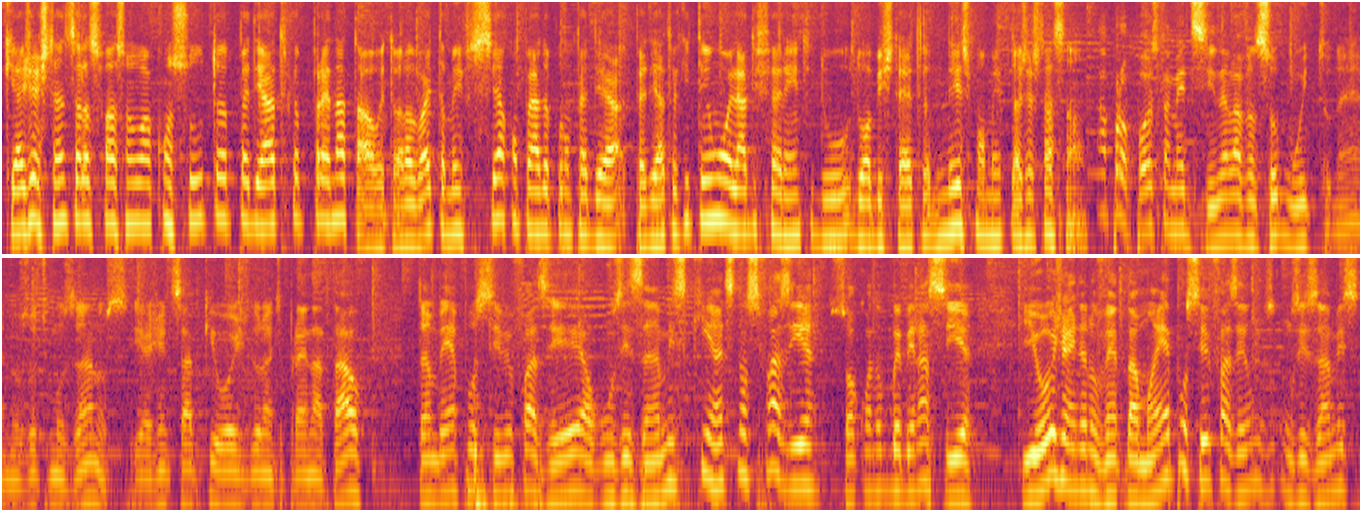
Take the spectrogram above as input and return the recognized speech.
que as gestantes elas façam uma consulta pediátrica pré-natal. Então ela vai também ser acompanhada por um pediatra que tem um olhar diferente do, do obstetra nesse momento da gestação. A propósito, a medicina ela avançou muito né, nos últimos anos e a gente sabe que hoje, durante o pré-natal, também é possível fazer alguns exames que antes não se fazia, só quando o bebê nascia. E hoje, ainda no vento da mãe, é possível fazer uns, uns exames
